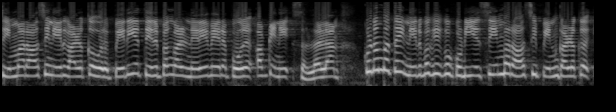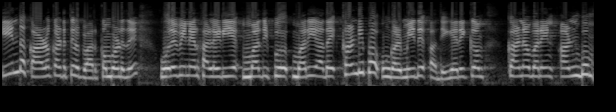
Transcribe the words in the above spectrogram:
சிம்ம ராசி நேர்களுக்கு ஒரு பெரிய திருப்பங்கள் நிறைவேற போகுது அப்படின்னு சொல்லலாம். குடும்பத்தை நிர்வகிக்கக்கூடிய சிம்ம ராசி பெண்களுக்கு இந்த காலகட்டத்தில் பார்க்கும் பொழுது உறவினர்களிடையே மதிப்பு மரியாதை கண்டிப்பா உங்கள் மீது அதிகரிக்கும். கணவரின் அன்பும்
